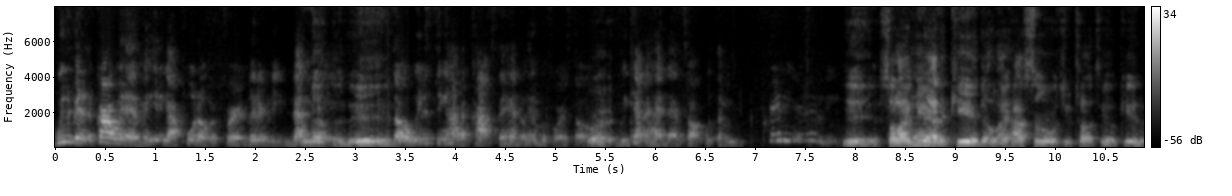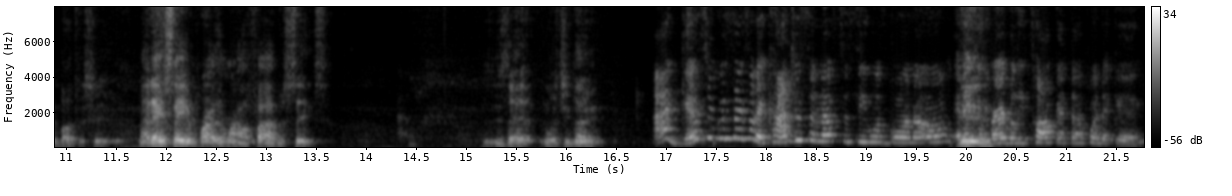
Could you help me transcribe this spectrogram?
we'd have been in the car with him, and he done got pulled over for literally nothing. Nothing. Yeah. So we done seen how the cops they handle him before. So Right. we kind of had that talk with them pretty early. Yeah. So like, if you had a kid though, like how soon would you talk to your kid about this shit? Now they say probably around five or six. Is that what you think? I guess you could say so. They conscious enough to see what's going on, and Yeah. they can verbally talk at that point. They can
